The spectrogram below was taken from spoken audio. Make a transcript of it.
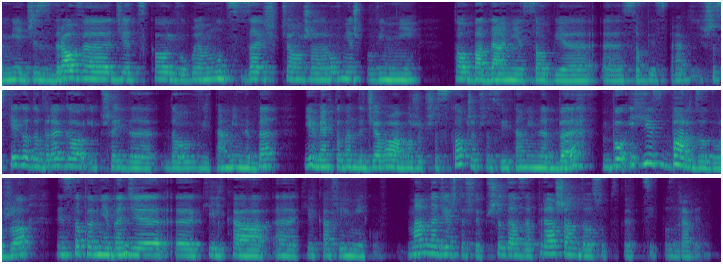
mieć zdrowe dziecko i w ogóle móc zajść w ciążę, również powinni to badanie sobie, sobie sprawdzić. Wszystkiego dobrego i przejdę do witaminy B. Nie wiem, jak to będę działała, może przeskoczę przez witaminę B, bo ich jest bardzo dużo, więc to pewnie będzie e, kilka, kilka filmików. Mam nadzieję, że to się przyda. Zapraszam do subskrypcji. Pozdrawiam.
